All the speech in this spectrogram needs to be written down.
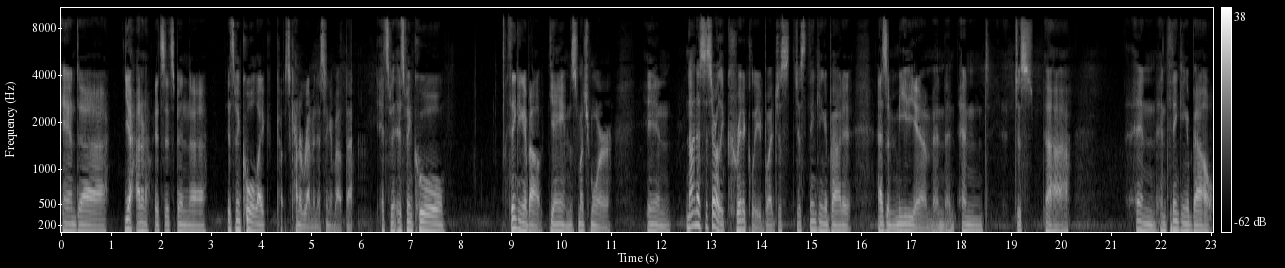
and uh yeah i don't know. It's it's been uh it's been cool like kind of reminiscing about that. It's been it's been cool thinking about games much more in not necessarily critically, but just just thinking about it as a medium and and and just uh, and and thinking about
